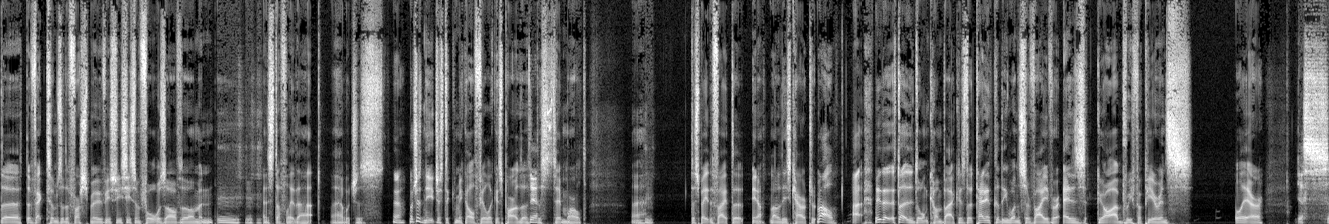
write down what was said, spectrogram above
the, the victims of the first movie, so you see some photos of them and, Mhm. and stuff like that, uh, which is yeah, which is neat, just to make it all feel like it's part of the, Yeah. the same world. Uh, Hmm. Despite the fact that you know none of these characters, well, uh, they, it's not that they don't come back because technically the one survivor is got a brief appearance later, Yes.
